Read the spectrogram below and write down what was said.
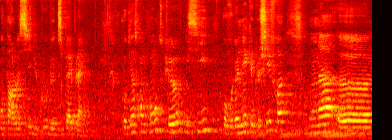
on parle aussi du coup de deep pipeline. Il faut bien se rendre compte que ici, pour vous donner quelques chiffres, on a euh,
